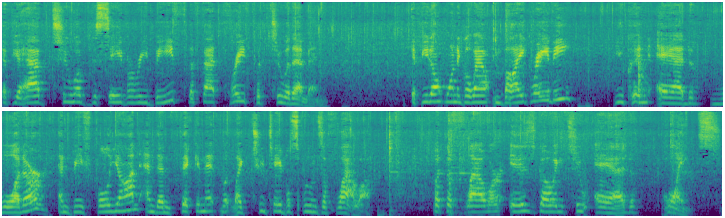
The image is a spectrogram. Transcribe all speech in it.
If you have two of the savory beef, the fat-free, put two of them in. If you don't want to go out and buy gravy, you can add water and beef bouillon and then thicken it with like two tablespoons of flour. But the flour is going to add points.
